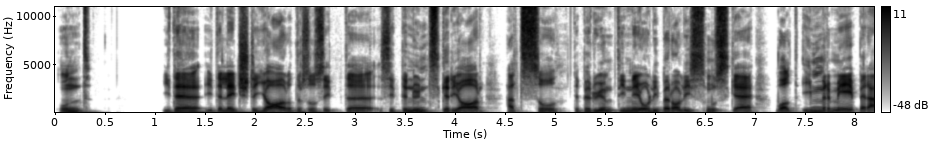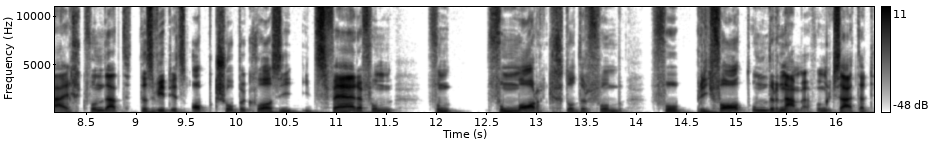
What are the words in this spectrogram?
Und in den, in den letzten Jahren oder so seit, äh, seit den 90er Jahren hat es so den berühmten Neoliberalismus gegeben, der halt immer mehr Bereiche gefunden hat, das wird jetzt abgeschoben quasi in die Sphäre vom, vom, vom Markt oder vom, von Privatunternehmen, wo man gesagt hat,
